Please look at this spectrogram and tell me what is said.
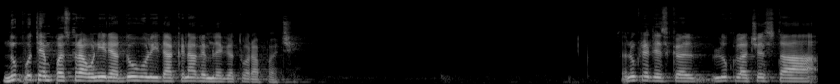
Nu putem păstra unirea Duhului dacă nu avem legătura păcii. Să nu credeți că lucrul acesta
